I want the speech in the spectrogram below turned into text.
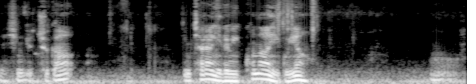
네, 신규 추가. 지금 차량 이름이 코나이고요. 어,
